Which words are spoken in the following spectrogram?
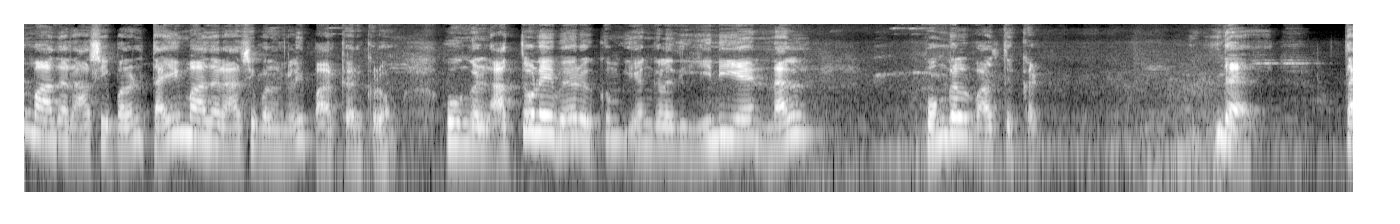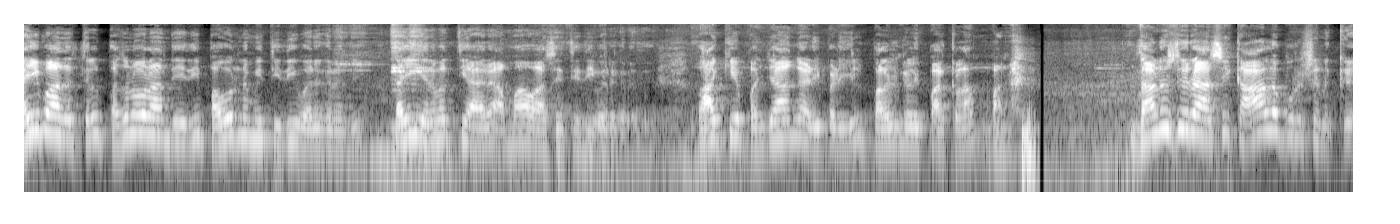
மாத ராசி பலன் தை மாத ராசி பலன்களை பார்க்க இருக்கிறோம். உங்கள் அத்துணை பேருக்கும் எங்களது இனிய நல் பொங்கல் வாழ்த்துக்கள். இந்த தை மாதத்தில் பதினோராம் தேதி பௌர்ணமி திதி வருகிறது. தை இருபத்தி ஆறு அமாவாசை திதி வருகிறது. வாக்கிய பஞ்சாங்க அடிப்படையில் பலன்களை பார்க்கலாம். வாங்க. தனுசு ராசி காலபுருஷனுக்கு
